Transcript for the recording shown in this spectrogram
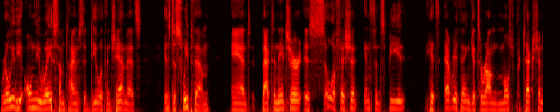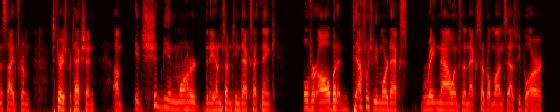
Really, the only way sometimes to deal with enchantments is to sweep them. And Back to Nature is so efficient, instant speed, hits everything, gets around most protection aside from Teferi's protection. Um, it should be in more hundred than 817 decks, I think, overall, but it definitely should be more decks right now and for the next several months as people are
